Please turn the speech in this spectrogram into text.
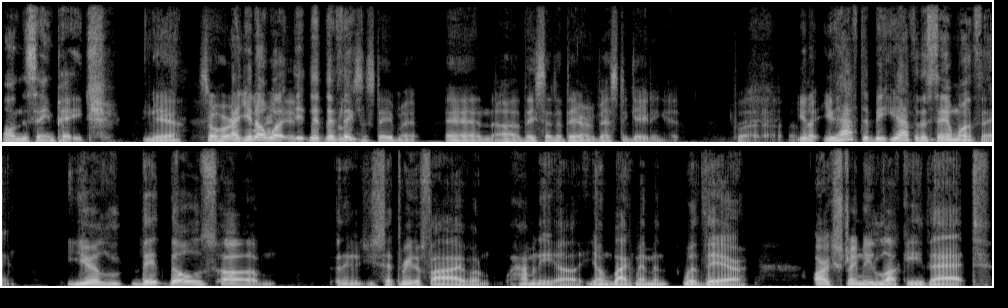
on the same page. Yeah. So her, And you know what? employer It- the, the thing, a statement, and uh, they said that they're investigating it. But uh, you know, you have to be. You have to understand one thing. You're they, those. Um, I think you said three to five. Or how many uh, young black men were there? Are extremely lucky that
